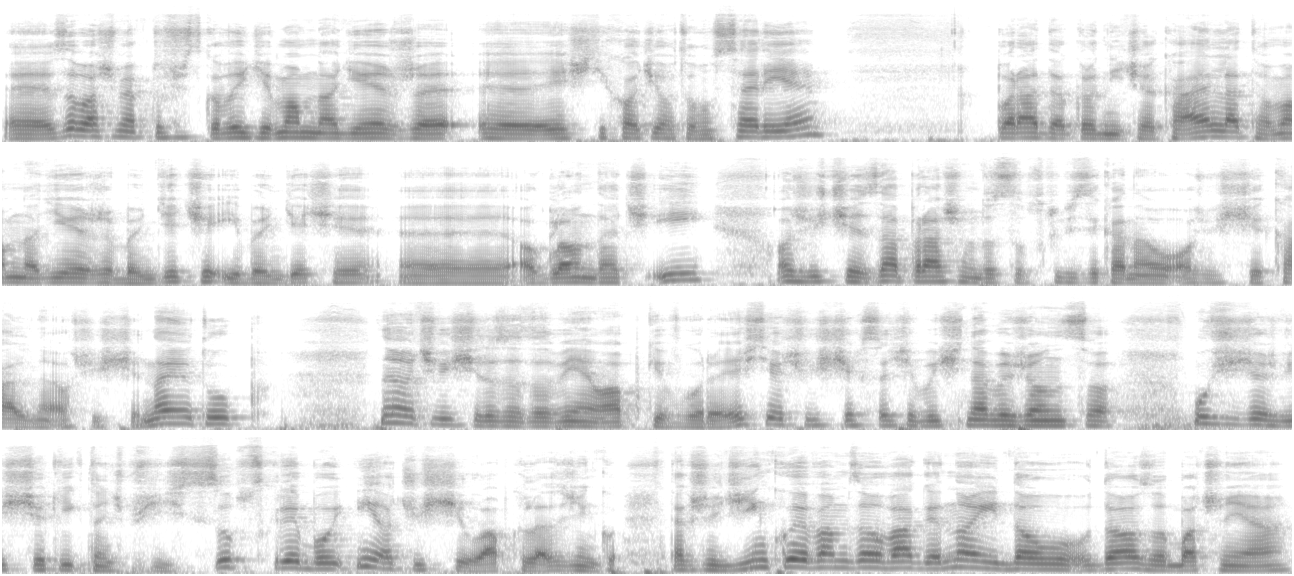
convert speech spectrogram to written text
E, zobaczymy jak to wszystko wyjdzie. Mam nadzieję, że e, jeśli chodzi o tą serię porady ogrodnicze KL, to mam nadzieję, że będziecie i będziecie e, oglądać i oczywiście zapraszam do subskrypcji kanału oczywiście KL, na, oczywiście na YouTube. No i oczywiście do zostawienia łapki w górę. Jeśli oczywiście chcecie być na bieżąco, musicie oczywiście kliknąć przycisk subskrybuj i oczywiście łapkę dla dziękuję. Także dziękuję Wam za uwagę, no i do, do zobaczenia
